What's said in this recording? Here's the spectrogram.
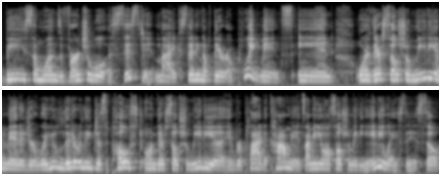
be someone's virtual assistant like setting up their appointments and or their social media manager where you literally just post on their social media and reply to comments. I mean you're on social media anyway sis. So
